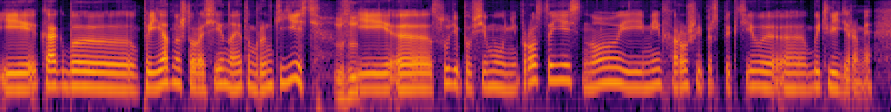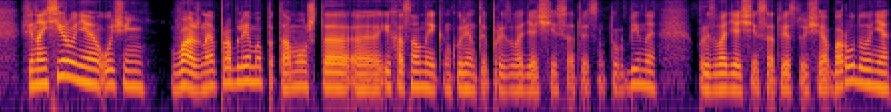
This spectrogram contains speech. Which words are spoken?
и как бы приятно, что Россия на этом рынке есть. Угу. И, э, судя по всему, не просто есть, но и имеет хорошие перспективы э, быть лидерами. Финансирование очень важная проблема, потому что э, их основные конкуренты, производящие, соответственно, турбины, производящие соответствующее оборудование,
